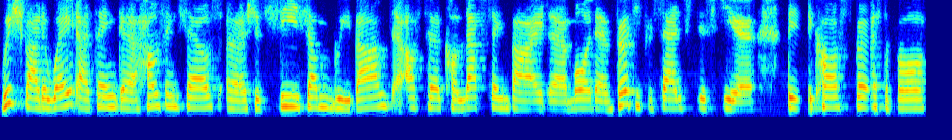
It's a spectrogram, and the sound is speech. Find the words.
which, by the way, I think uh, housing sales uh, should see some rebound after collapsing by the, more than 30% this year. Because, first of all,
